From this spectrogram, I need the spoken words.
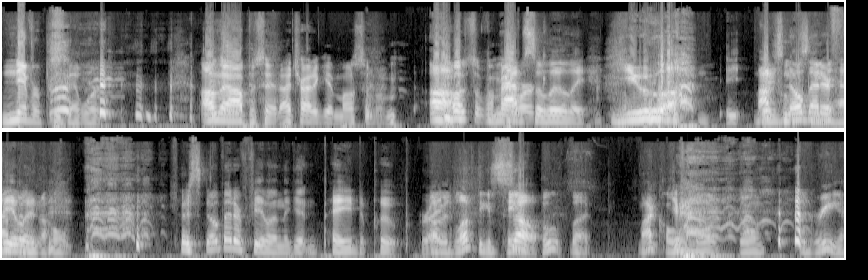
Never poop at work. I'm the opposite. I try to get most of them. Oh, most of them at work. absolutely. You uh, there's no better feeling. in a home. There's no better feeling than getting paid to poop, right? I would love to get paid So- to poop, but my colon don't, don't agree.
